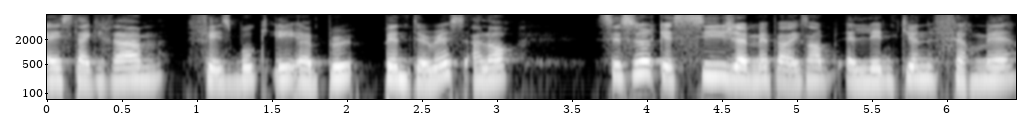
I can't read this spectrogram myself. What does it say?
Instagram, Facebook et un peu Pinterest. Alors, c'est sûr que si jamais, par exemple, LinkedIn fermait,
